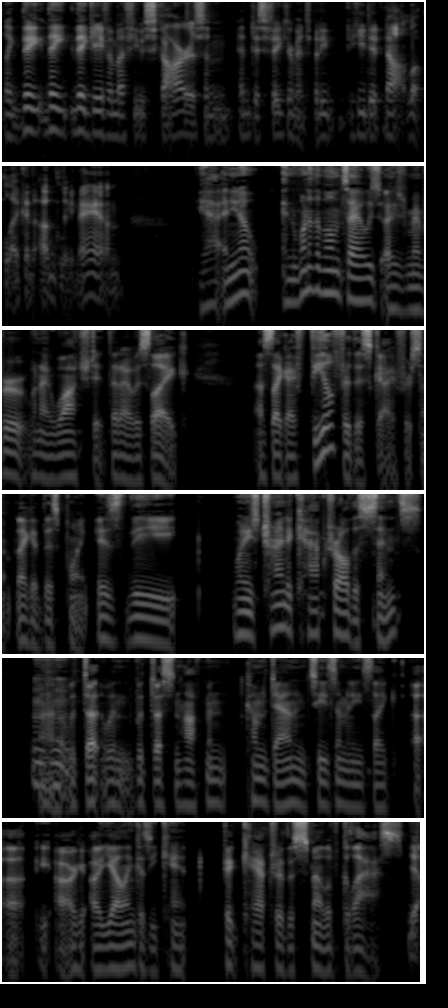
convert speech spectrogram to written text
like they they they gave him a few scars and and disfigurements, but he he did not look like an ugly man." yeah. And you know, and one of the moments I always I always remember when I watched it that I was like, I was like, I feel for this guy for some like at this point is the when he's trying to capture all the scents uh, Mhm. with Du- when with Dustin Hoffman comes down and sees him and he's like uh, uh, uh, uh, yelling because he can't fi- capture the smell of glass. Yeah.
